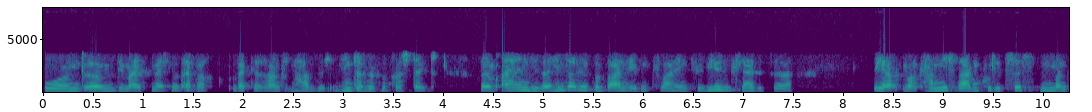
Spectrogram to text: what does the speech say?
und ähm, die meisten Menschen sind einfach weggerannt und haben sich in Hinterhöfen versteckt. Und in einem dieser Hinterhöfe waren eben zwei in zivil gekleidete, ja, man kann nicht sagen Polizisten, man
